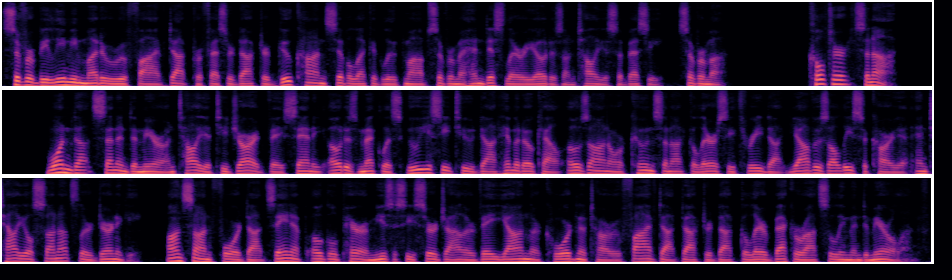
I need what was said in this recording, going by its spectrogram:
Siver Bilimi Muduru 5. Professor Dr. Gukhan Sivalekaglut Mob Siver Mahendis Lariotas Antalya Sabesi, Siverma. Coulter, Sanat. 1. Senan Demir Antalya Tijarat ve Sani Odas Meklis Uyasi 2. Himadokal Ozan or Kun Sanat Galarisi 3. Yavuz Ali Sakarya Antalyal Sanatsler Dernigi, Ansan 4. Zainep Ogul Para Musisi ve Yanler Coordinataru 5. Dr. Galer Bekarat Suleiman Demiralanv.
